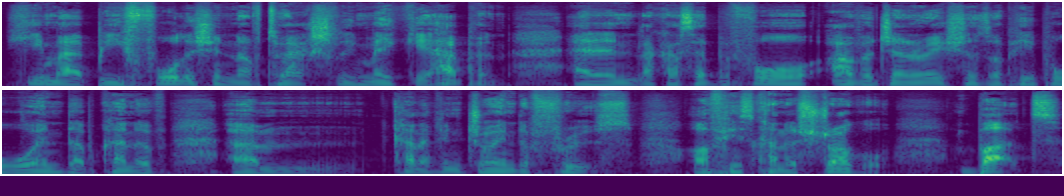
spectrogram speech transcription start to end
he might be foolish enough to actually make it happen, and then like I said before, other generations of people will end up kind of um, kind of enjoying the fruits of his kind of struggle. But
